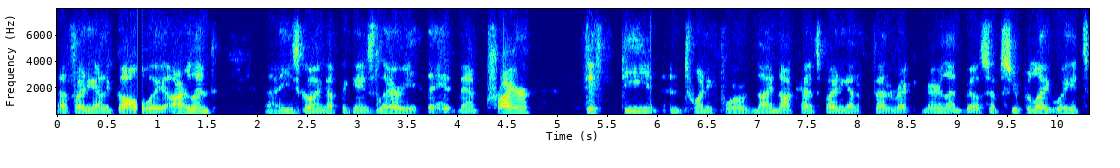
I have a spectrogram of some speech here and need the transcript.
uh, fighting out of Galway, Ireland. he's going up against Larry the Hitman Pryor, 15 and 24 with nine knockouts fighting out of Frederick, Maryland. We also have super lightweights,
